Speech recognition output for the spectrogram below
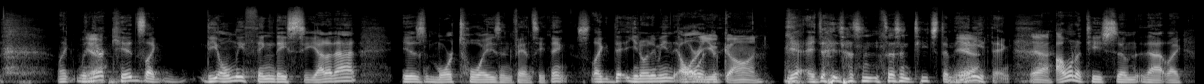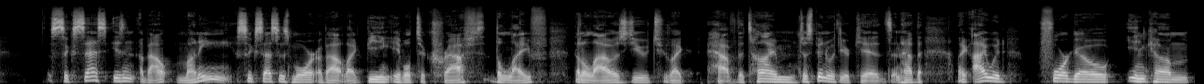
like when yeah. they're kids like the only thing they see out of that is more toys and fancy things. Like you know what I mean? All or you the, gone? Yeah, it, it, doesn't doesn't teach them yeah. anything. Yeah, I want to teach them that like success isn't about money. Success is more about like being able to craft the life that allows you to like have the time to spend with your kids and have the like I would forego income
